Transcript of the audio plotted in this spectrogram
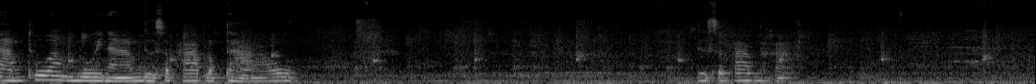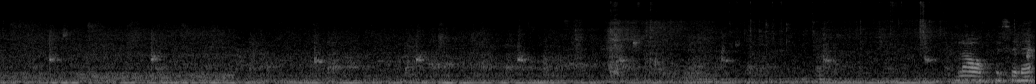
น้ำท่วมลุยน้ำดูสภาพรองเท้า ดูสภาพนะคะ ลอกไปซะแล้ว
